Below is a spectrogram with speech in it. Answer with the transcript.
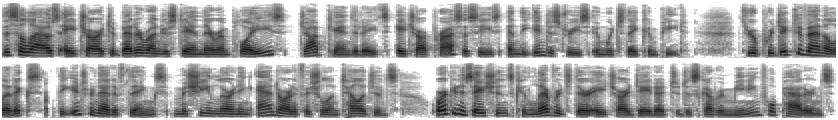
This allows HR to better understand their employees, job candidates, HR processes, and the industries in which they compete. Through predictive analytics, the Internet of Things, machine learning, and artificial intelligence, organizations can leverage their HR data to discover meaningful patterns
